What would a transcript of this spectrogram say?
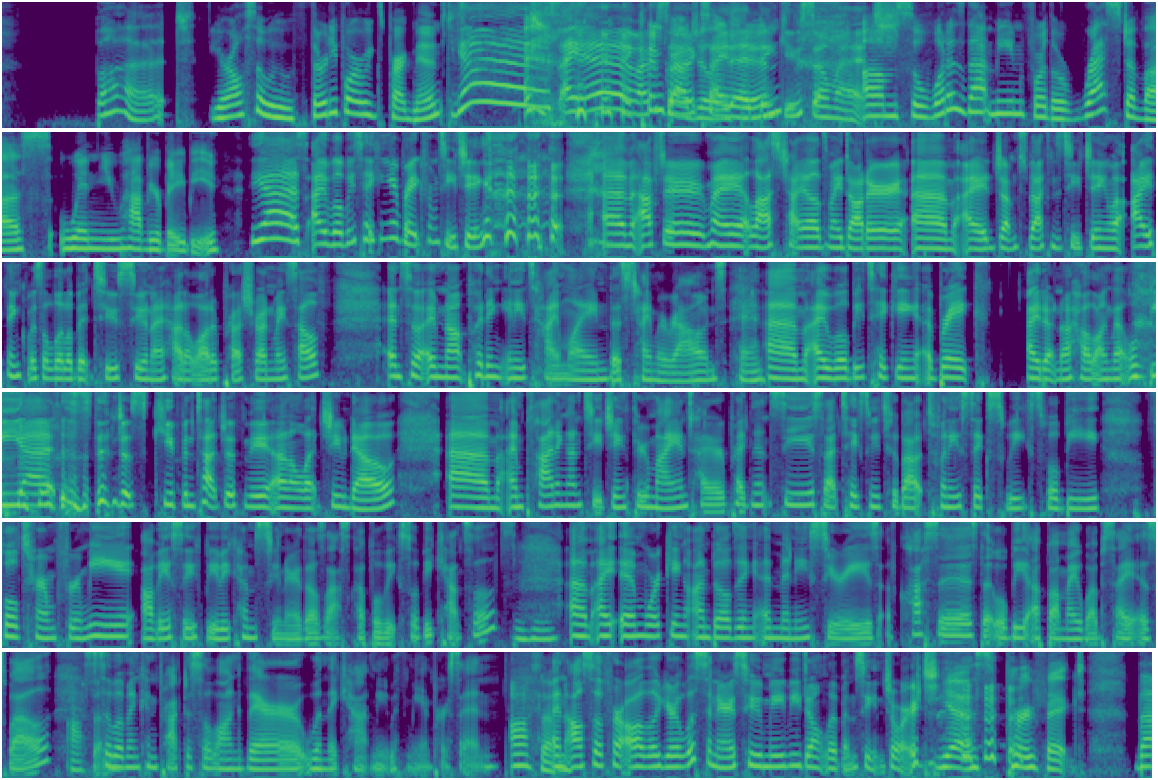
but you're also 34 weeks pregnant. Yes, I am. I'm so excited. Thank you so much. Um, so what does that mean for the rest of us when you have your baby? yes, I will be taking a break from teaching. um, after my last child, my daughter, um, I jumped back into teaching. What I think was a little bit too soon. I had a lot of pressure on myself, and so I'm not putting any timeline this time around. Okay. Um, I will be taking a break. I don't know how long that will be yet. just, just keep in touch with me and I'll let you know. Um, I'm planning on teaching through my entire pregnancy. So that takes me to about 26 weeks will be full term for me. Obviously, if baby comes sooner, those last couple weeks will be canceled. Um, I am working on building a mini series of classes that will be up on my website as well. Awesome. So women can practice along there when they can't meet with me in person. Awesome. And also for all of your listeners who maybe don't live in St. George. yes, perfect.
